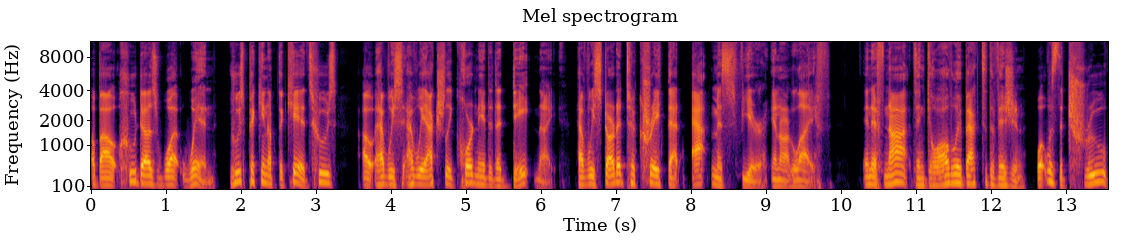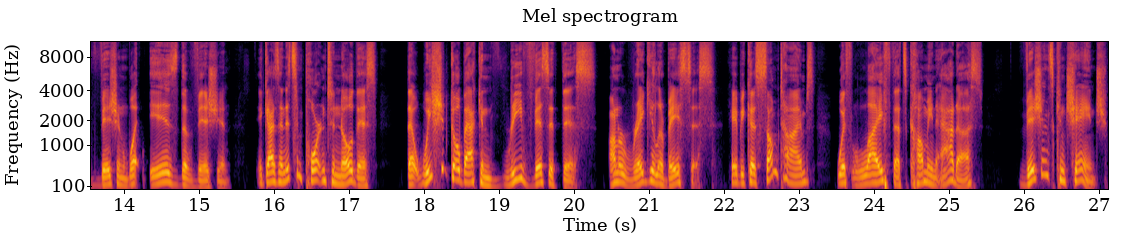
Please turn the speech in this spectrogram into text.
about who does what when? Who's picking up the kids? Who's uh, have we have we actually coordinated a date night? Have we started to create that atmosphere in our life? And if not, then go all the way back to the vision. What was the true vision? What is the vision? Guys, and it's important to know this that we should go back and revisit this on a regular basis. Okay, because sometimes with life that's coming at us, visions can change.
